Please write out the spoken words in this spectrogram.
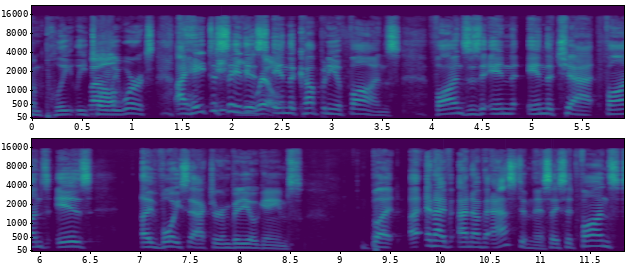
completely Well, totally works. I hate to say this will. in the company of Fonz. Fonz is in in the chat. Fonz is a voice actor in video games but uh, and I've and I've asked him this. I said, Fonz,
